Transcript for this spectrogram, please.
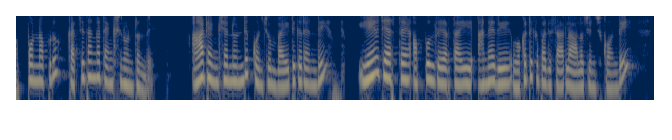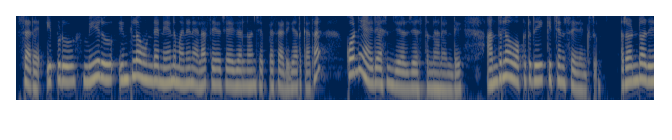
అప్పు ఉన్నప్పుడు ఖచ్చితంగా టెన్షన్ ఉంటుంది. ఆ టెన్షన్ నుండి కొంచెం బయటికి రండి. ఏమి చేస్తే అప్పులు తీరతాయి అనేది ఒకటికి పదిసార్లు ఆలోచించుకోండి. సరే ఇప్పుడు మీరు ఇంట్లో ఉండే నేను మనీని ఎలా సేవ్ చేయగలను అని చెప్పేసి అడిగారు కదా కొన్ని ఐడియాస్ని షేర్ చేస్తున్నానండి. అందులో ఒకటిది కిచెన్ సేవింగ్స్ రెండోది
